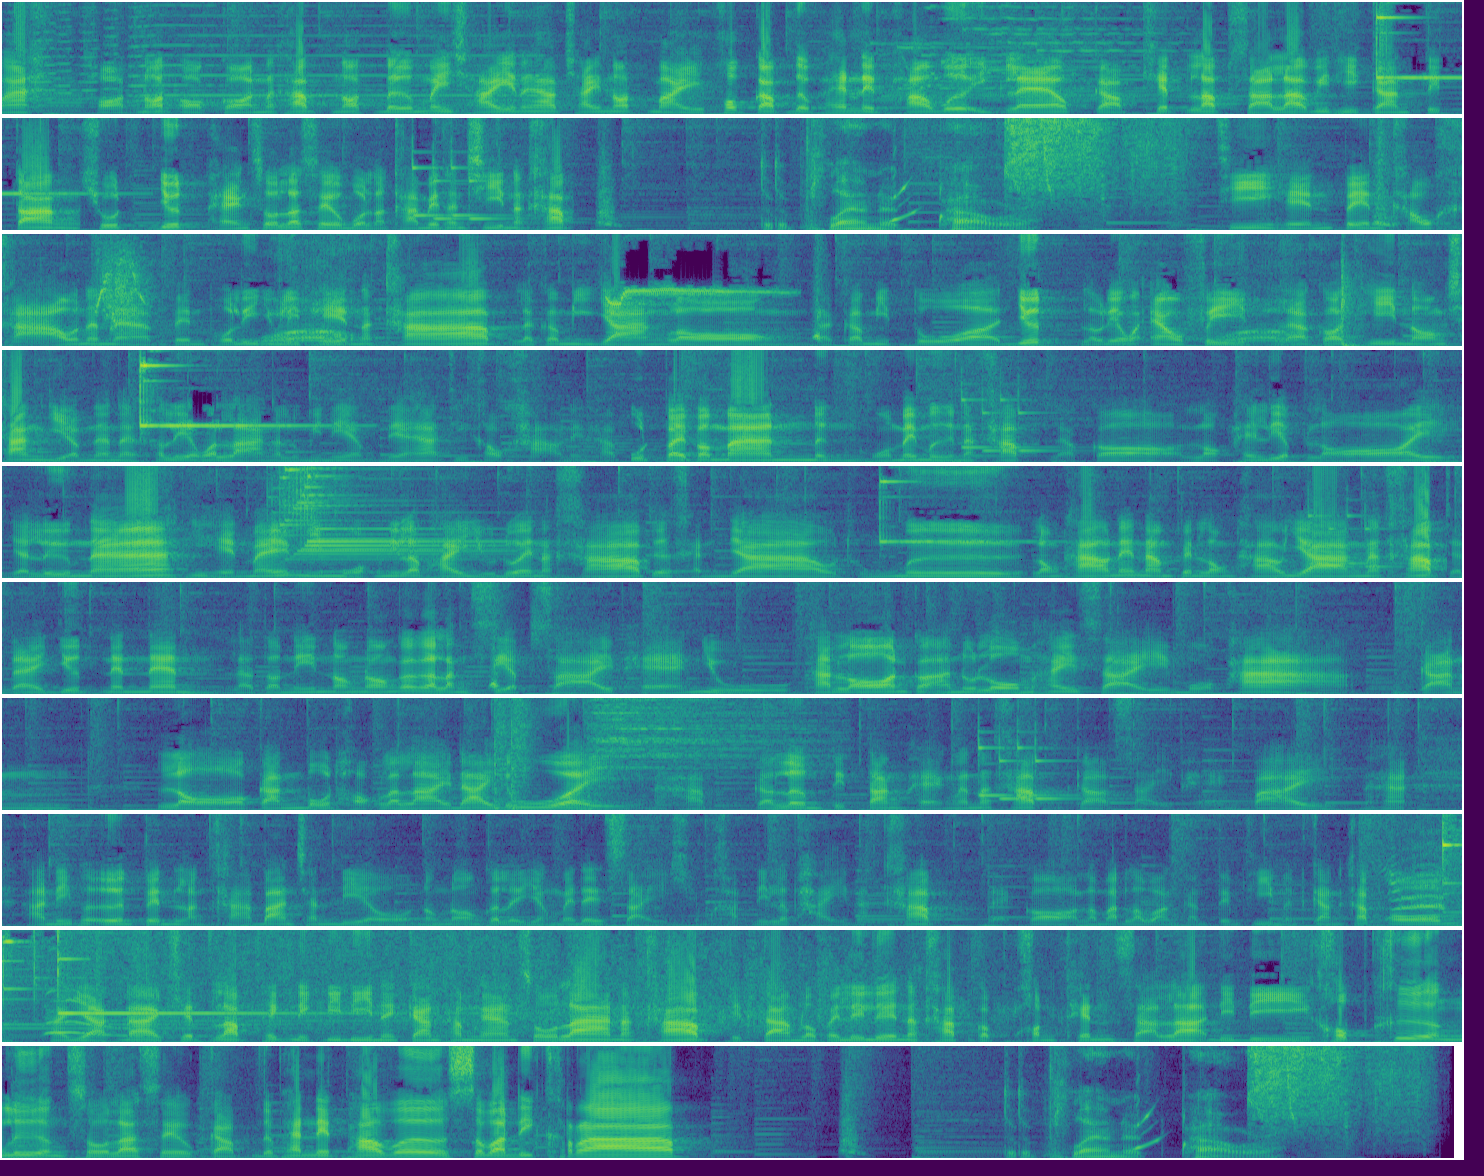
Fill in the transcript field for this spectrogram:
มาถอดน็อตออกก่อนนะครับน็อตเดิมไม่ใช้นะครับใช้น็อตใหม่ พบกับ The Planet Power อีกแล้วกับเคล็ดลับสาระวิธีการติดตั้งชุดยึดแผงโซลาร์เซลล์บนหลังคาเมทัลชีตนะครับ The planet power. ที่เห็นเป็นขาวๆนั่นนะเป็นโพลียูริเทนนะครับ แล้วก็มียางรอง แล้วก็มีตัวยึดเราเรียกว่าแอลฟีดแล้วก็ที่น้องช่างเหยียบนั่นนะเขาเรียกว่ารางอลูมิเนียมเนี่ยฮะที่ขาวๆเนี่ยครับอุดไปประมาณ 1 หัวแม่มือนะครับ แล้วก็ล็อกให้เรียบร้อย อย่าลืมนะที่เห็นไหมมีหมวกนิรภัยอยู่ด้วยนะครับเสื้อแขนยาว ถุงมือ รองเท้าแนะนำเป็นรองเท้ายางนะครับ จะได้ยึดแน่น ๆ แล้วตอนนี้น้องๆก็กำลังเสียบสายแผงอยู่ ถ้าร้อนก็อนุโลมให้ใส่หมวกผ้า กันหล่อกันโบท็อกละลายได้ด้วยนะครับ ก็เริ่มติดตั้งแผงแล้วนะครับ ก็ใส่แผงไปนะฮะ อันนี้เผอิญเป็นหลังคาบ้านชั้นเดียว น้องๆ ก็เลยยังไม่ได้ใส่เข็มขัดนิรภัยนะครับ แต่ก็ระมัดระวังกันเต็มที่เหมือนกันครับผมถ้าอยากได้เคล็ดลับเทคนิคดีๆ ในการทำงานโซล่านะครับ ติดตามเราไปเรื่อยๆ นะครับ กับคอนเทนต์สาระดีๆ ครบเครื่องเรื่องโซลาเซลล์กับ The Planet Power สวัสดีครับ The planet power.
